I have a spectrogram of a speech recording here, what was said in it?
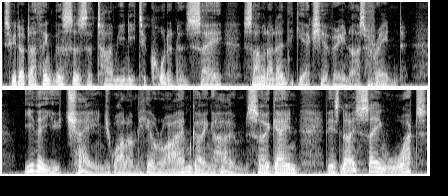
Sweetheart, I think this is the time you need to call it and say, Simon, I don't think you're actually a very nice friend either you change while I'm here or I am going home. So again, there's no saying what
